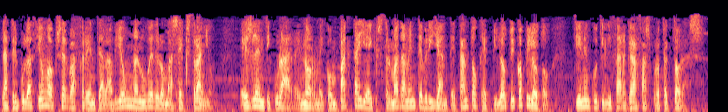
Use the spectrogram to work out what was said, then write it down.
La tripulación observa frente al avión una nube de lo más extraño. Es lenticular, enorme, compacta y extremadamente brillante, tanto que piloto y copiloto tienen que utilizar gafas protectoras.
